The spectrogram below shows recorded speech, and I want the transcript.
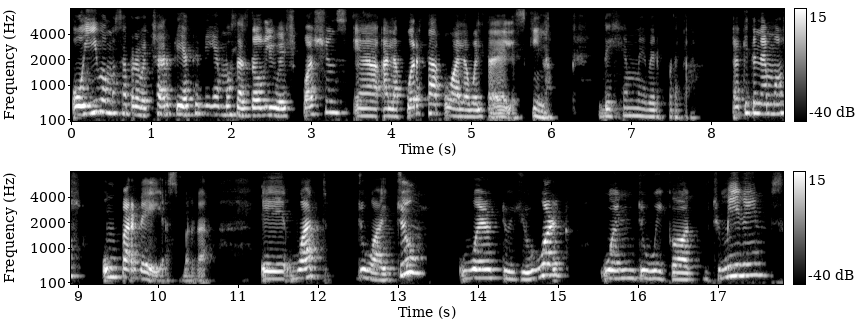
hoy vamos a aprovechar que ya teníamos las WH questions eh, a la puerta o a la vuelta de la esquina. Déjenme ver por acá. Aquí tenemos un par de ellas, ¿verdad? Eh, what do I do? Where do you work? When do we go to meetings?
